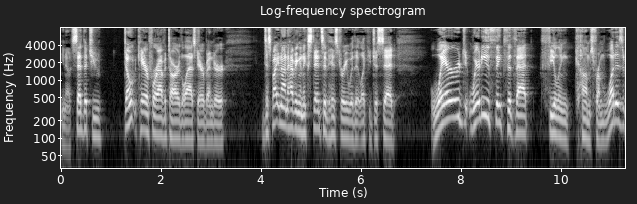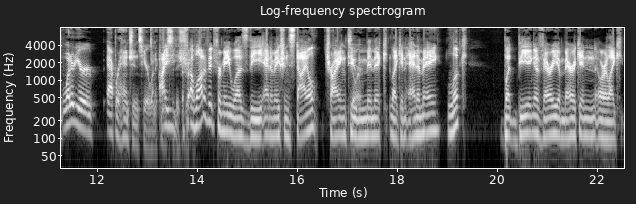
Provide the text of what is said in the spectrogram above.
you know said that you don't care for Avatar: The Last Airbender, despite not having an extensive history with it, like you just said. Where d- where do you think that that feeling comes from? What is what are your apprehensions here when it comes I to the show? a lot of it for me was the animation style, trying to Sure. mimic like an anime look, but being a very American or like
